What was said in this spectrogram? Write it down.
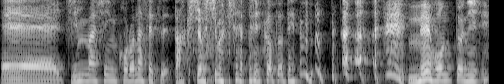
えー、ジンマシンコロナ説爆笑しましたということで ね、本当に。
